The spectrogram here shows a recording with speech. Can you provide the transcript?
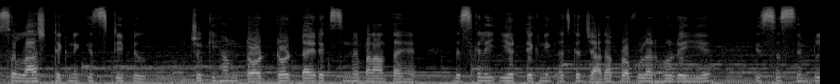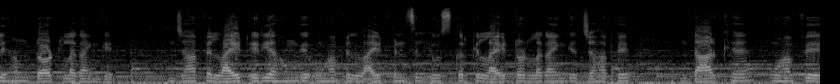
So last technique is stipple जो कि हम डॉट डॉट डायरेक्शन में बनाता है। बेसिकली ये टेक्निक आजकल ज़्यादा पॉपुलर हो रही है। इससे सिंपली हम डॉट लगाएँगे। जहाँ पे लाइट एरिया होंगे, वहाँ पे लाइट पेंसिल यूज़ करके लाइट डॉट लगाएँगे, जहाँ पे डार्क है, वहाँ पे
